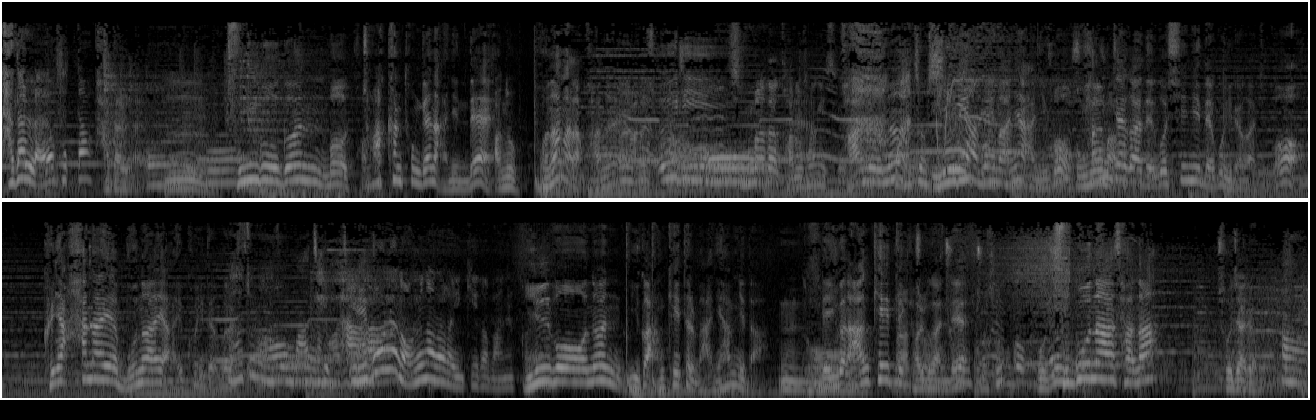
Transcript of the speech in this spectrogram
다 달라요, 셋 다? 다 달라요. 중국은 뭐 정확한 통계는 아닌데, 관우. 보나마나 관우예요. 의리. 집마다 관우상이 있어요. 관우는 맞아, 신기하네. 의리뿐만이 아니고 동네마다. 황제가 되고 신이 되고 이래가지고 그냥 하나의 문화의 아이콘이 되버렸어요. 어, 맞아, 맞아. 일본은 어느 나라가 인기가 많을까요? 일본은 이거 앙케이트를 많이 합니다. 근데 이건 앙케이트 맞아. 결과인데 죽으나 사나 조자룡. 어.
